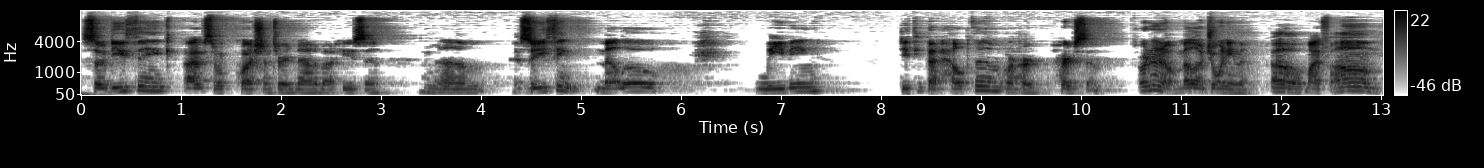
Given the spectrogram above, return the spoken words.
So do you think I have some questions written down about Houston? Hmm. Um, so you think Melo leaving? Do you think that helped them or hurt hurts them? Or no, no, Melo joining them. Oh, My fault. Um,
